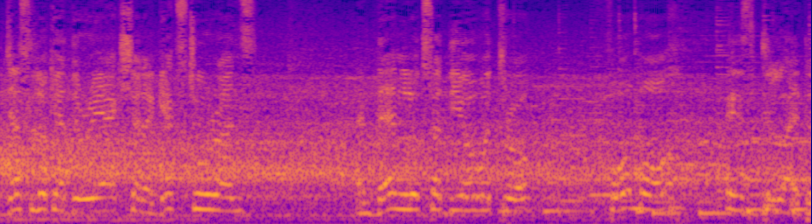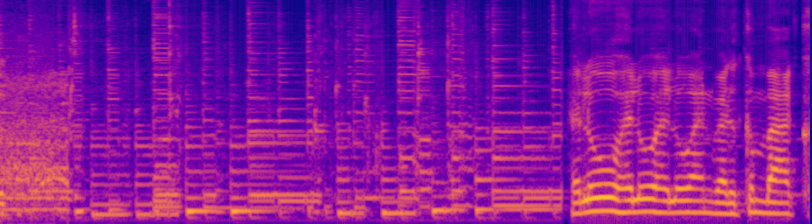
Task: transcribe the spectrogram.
But just look at the reaction. It gets two runs and then looks at the overthrow. Four more. He's delighted. Hello, hello, hello, and welcome back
